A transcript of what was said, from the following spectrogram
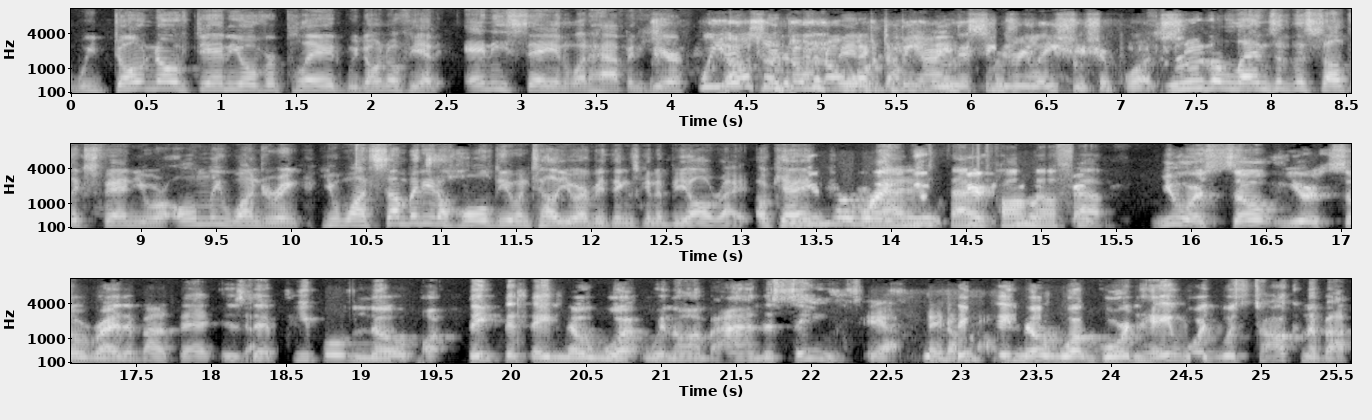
we don't know if Danny overplayed. We don't know if he had any say in what happened here. We This also don't know what the behind the scenes relationship was. through the lens of the Celtics fan, you are only wondering. You want somebody to hold you and tell you everything's going to be all right. Okay. You know what? that is, You- that is you're- Paul you are- Millsap. You are so you're so right about that. Is that people know or think that they know what went on behind the scenes. Yeah, they think know. they know what Gordon Hayward was talking about,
